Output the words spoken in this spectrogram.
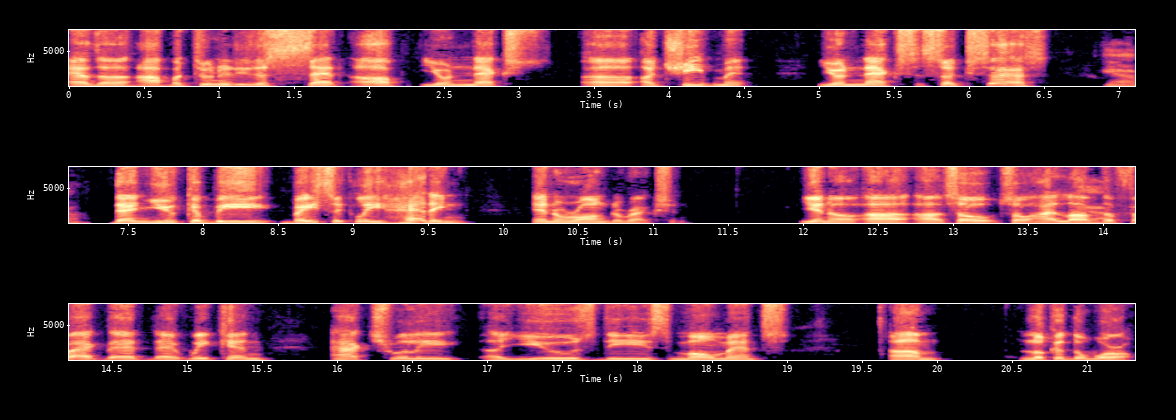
as an mm-hmm. opportunity to set up your next uh, achievement, your next success, yeah, then you could be basically heading in the wrong direction. You know, uh, uh, so so I love yeah. the fact that that we can actually uh, use these moments. Um, look at the world,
